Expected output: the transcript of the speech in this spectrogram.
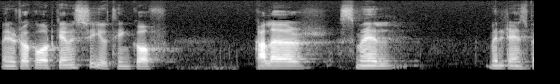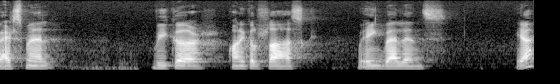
when you talk about chemistry you think of color, smell, many times bad smell, beaker, conical flask, weighing balance, yeah.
